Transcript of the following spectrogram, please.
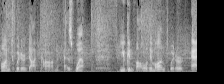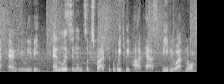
on Twitter.com as well. You can follow him on Twitter at Andy Levy and listen and subscribe to the weekly podcast, The New Abnormal,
